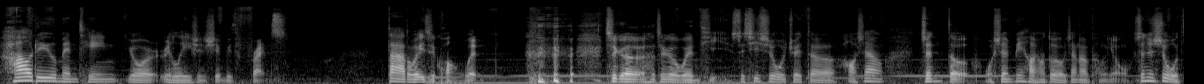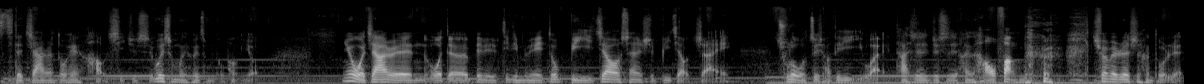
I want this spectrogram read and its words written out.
how do you maintain your relationship with friends？大家都会一直狂问，这个这个问题。所以其实我觉得，好像真的，我身边好像都有这样的朋友，甚至是我自己的家人都会很好奇，就是为什么你会这么多朋友？因为我家人，我的妹妹、弟弟、妹妹都比较算是比较宅，除了我最小弟弟以外，他是就是很豪放的，去外面认识很多人。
